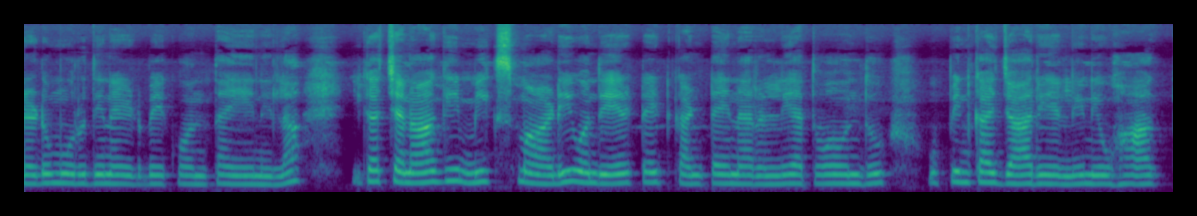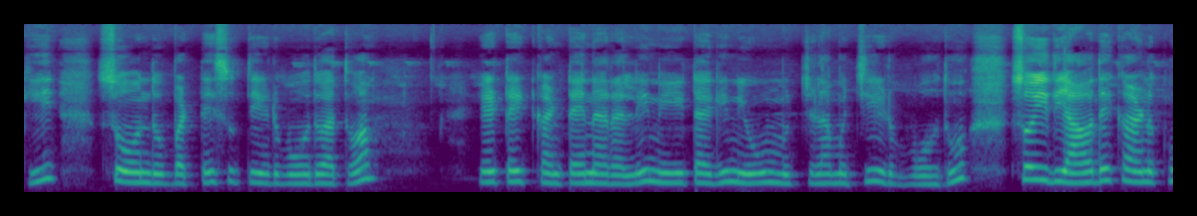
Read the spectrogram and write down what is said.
ಎರಡು ಮೂರು ದಿನ ಇಡಬೇಕು ಅಂತ ಏನಿಲ್ಲ. ಈಗ ಚೆನ್ನಾಗಿ ಮಿಕ್ಸ್ ಮಾಡಿ ಒಂದು ಏರ್ ಟೈಟ್ ಕಂಟೈನರಲ್ಲಿ ಅಥವಾ ಒಂದು ಉಪ್ಪಿನಕಾಯಿ ಜಾರಿಯಲ್ಲಿ ನೀವು ಹಾಕಿ, ಸೊ ಒಂದು ಬಟ್ಟೆ ಸುತ್ತಿ ಇಡ್ಬೋದು ಅಥವಾ ಏರ್ಟೈಟ್ ಕಂಟೈನರಲ್ಲಿ ನೀಟಾಗಿ ನೀವು ಮುಚ್ಚಳ ಮುಚ್ಚಿ ಇಡ್ಬೋದು. ಸೊ ಇದು ಯಾವುದೇ ಕಾರಣಕ್ಕೂ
